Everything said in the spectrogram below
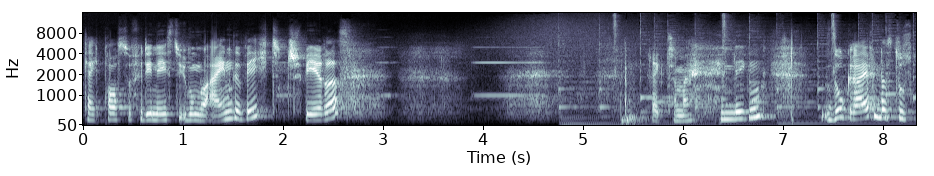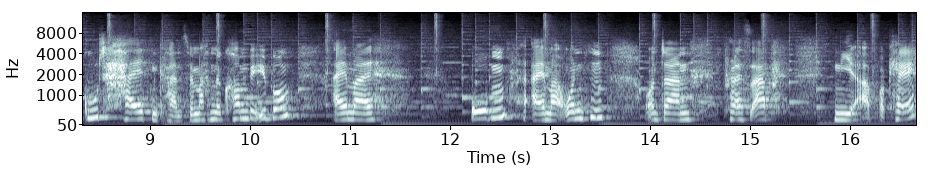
Vielleicht brauchst du für die nächste Übung nur ein Gewicht, ein schweres. Direkt schon mal hinlegen. So greifen, dass du es gut halten kannst. Wir machen eine Kombiübung. Einmal oben, einmal unten und dann Press up, Knee up, okay?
